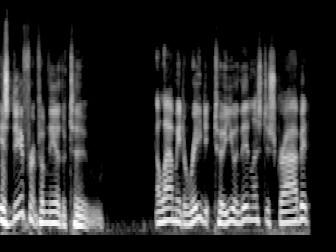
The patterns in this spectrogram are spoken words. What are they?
is different from the other two. Allow me to read it to you, and then let's describe it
